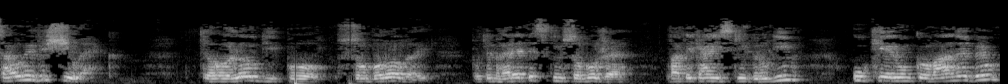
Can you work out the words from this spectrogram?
Cały wysiłek teologii po soborowej, po tym heretyckim soborze watykańskim II ukierunkowany był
